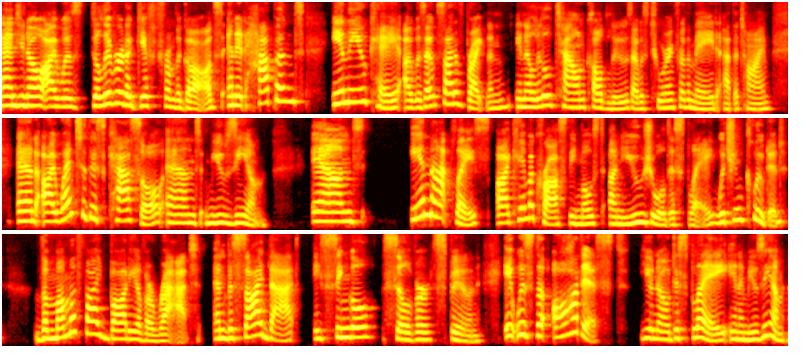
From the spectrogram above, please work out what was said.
And you know, I was delivered a gift from the gods, and it happened in the UK. I was outside of Brighton in a little town called Lewes. I was touring for the Maid at the time, and I went to this castle and museum. And in that place, I came across the most unusual display, which included the mummified body of a rat, and beside that, a single silver spoon. It was the oddest, you know, display in a museum.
